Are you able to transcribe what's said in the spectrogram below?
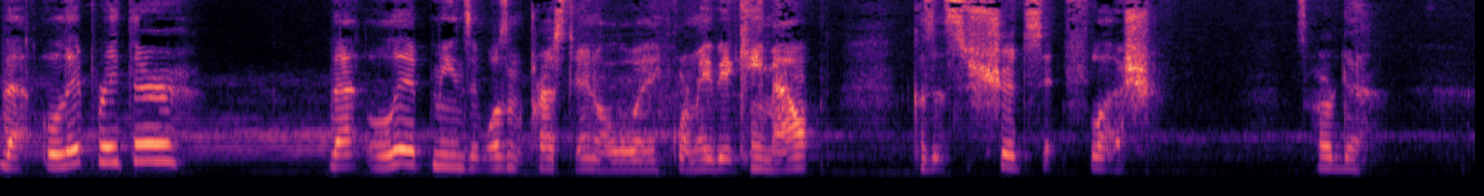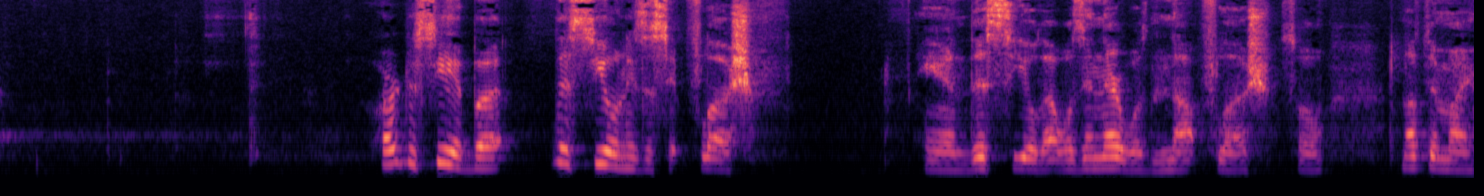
that lip right there. That lip means it wasn't pressed in all the way, or maybe it came out because it should sit flush. It's hard to hard to see it, but this seal needs to sit flush. And this seal that was in there was not flush. So nothing my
